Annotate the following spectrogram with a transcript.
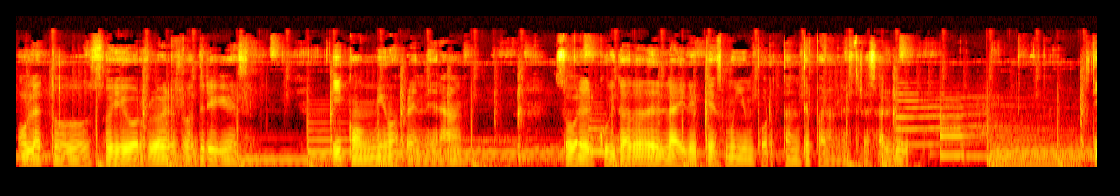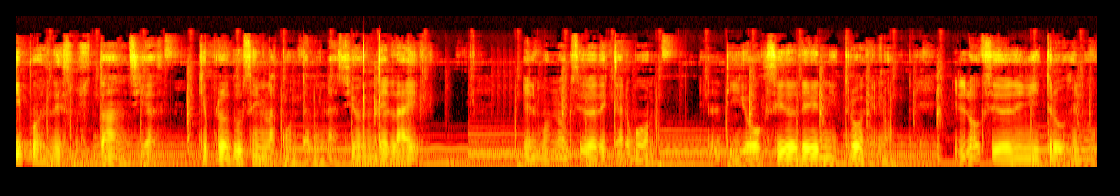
Hola a todos, soy Igor Flores Rodríguez y conmigo aprenderán sobre el cuidado del aire que es muy importante para nuestra salud. Tipos de sustancias que producen la contaminación del aire. El monóxido de carbono, el dióxido de nitrógeno, el óxido de nitrógeno,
